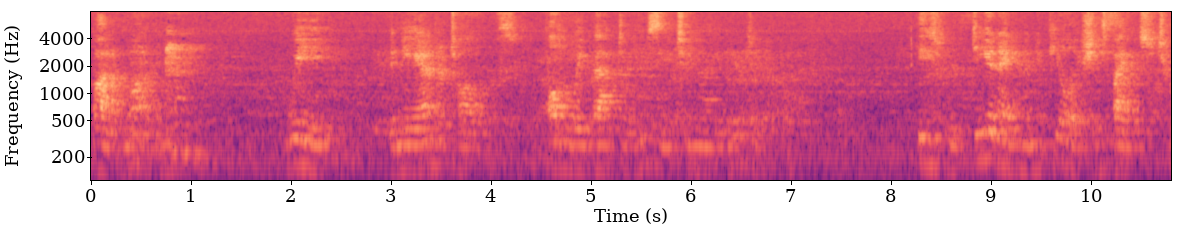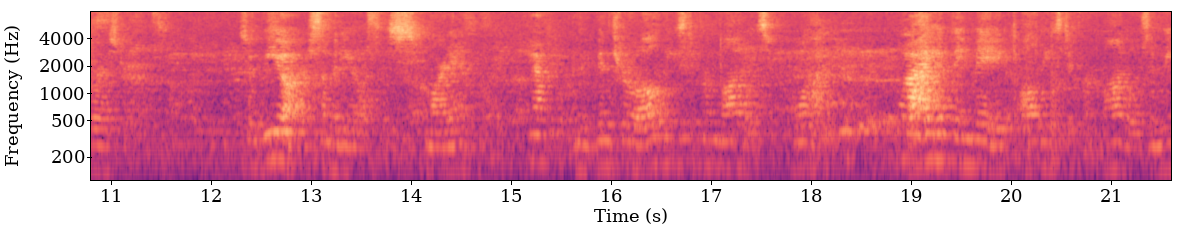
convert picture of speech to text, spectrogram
bottom line, we, the Neanderthals, all the way back to Lucy two million years ago, these were DNA manipulations by extraterrestrials. So we are somebody else's smart animal. Yeah. And we've been through all these different models. Why? Why? Why have they made all these different models and we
